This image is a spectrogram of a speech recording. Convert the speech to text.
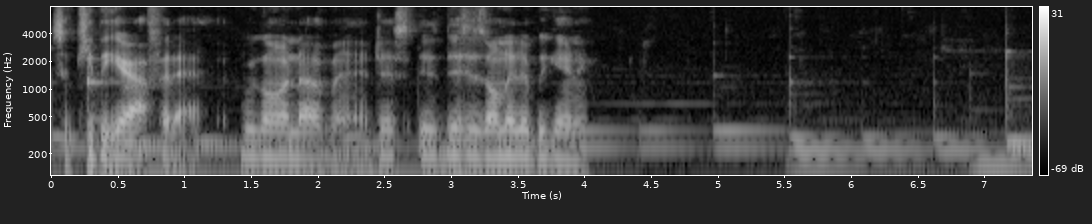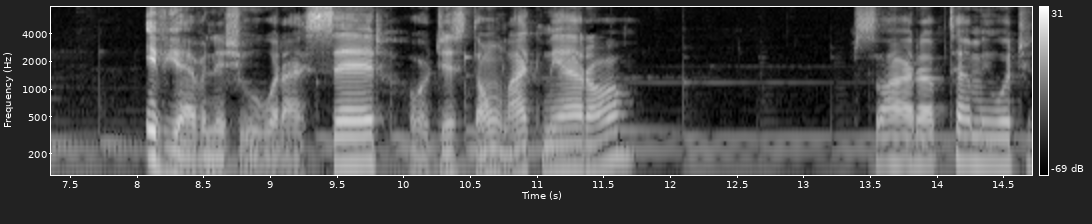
So keep an ear out for that. We're going up, man. Just this is only the beginning. If you have an issue with what I said or just don't like me at all, slide up, tell me what you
